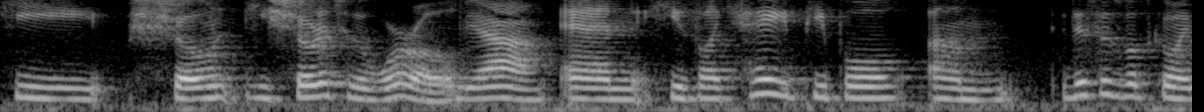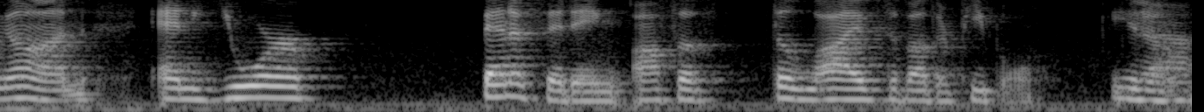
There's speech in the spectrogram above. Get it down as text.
He showed he showed it to the world. Yeah. And he's like, "Hey, people, um, this is what's going on, and you're benefiting off of the lives of other people." You know. Yeah.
